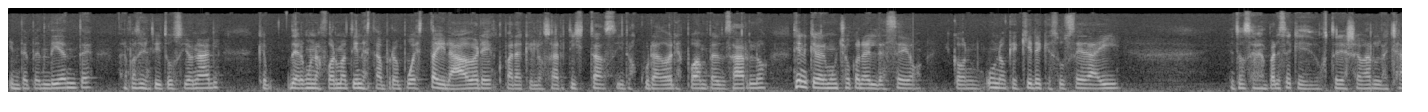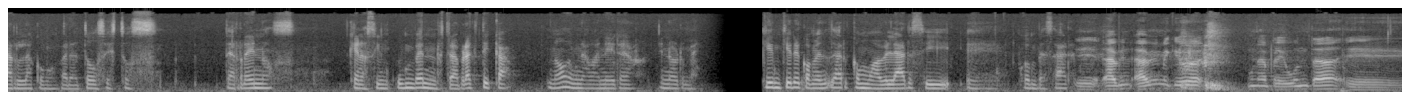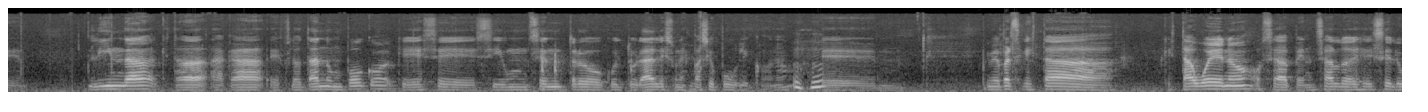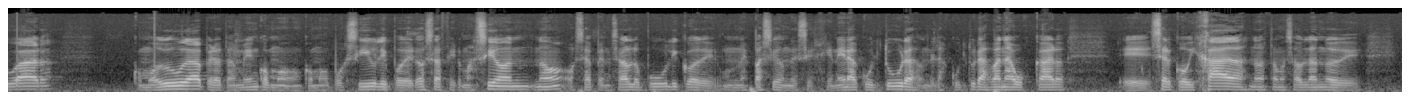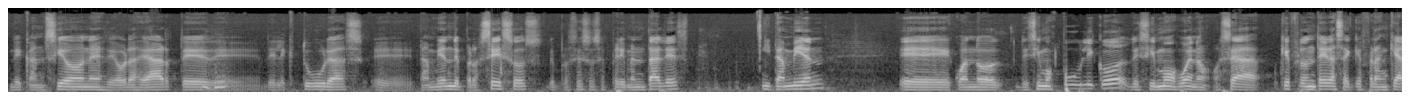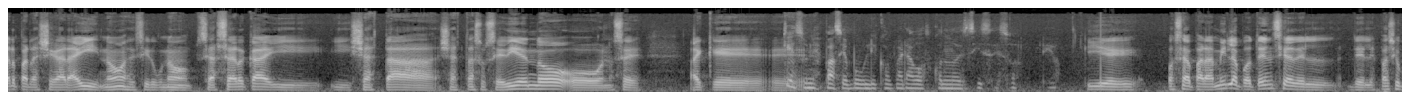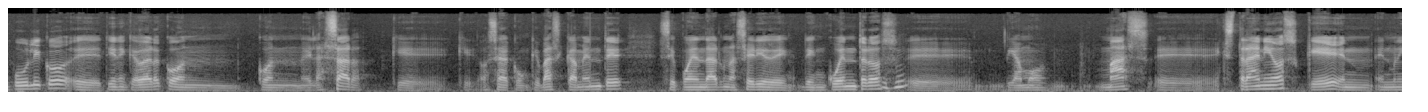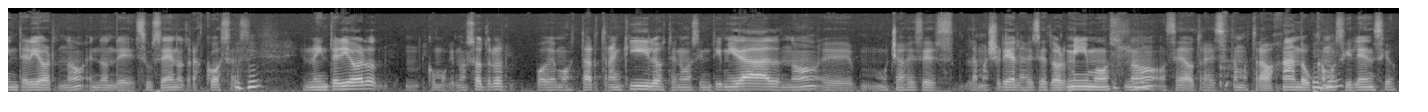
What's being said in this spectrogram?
independiente, un espacio institucional que de alguna forma tiene esta propuesta y la abre para que los artistas y los curadores puedan pensarlo. Tiene que ver mucho con el deseo y con uno que quiere que suceda ahí. Entonces me parece que me gustaría llevar la charla como para todos estos terrenos que nos incumben en nuestra práctica ¿no? de una manera enorme. ¿Quién quiere comenzar como a hablar? Si eh, empezar. Eh, a, mí, a, mí, me quedó una pregunta eh, linda que está acá eh, flotando un poco, que es eh, si un centro cultural es un espacio público. ¿no? Uh -huh. y me parece que está, que está bueno, o sea, pensarlo desde ese lugar como duda, pero también como, como posible y poderosa afirmación, ¿no? O sea, pensar lo público de un espacio donde se genera culturas, donde las culturas van a buscar eh, ser cobijadas, ¿no? Estamos hablando de, de canciones, de obras de arte, uh -huh. de, de, lecturas, eh, también de procesos, de procesos experimentales y también eh, cuando decimos público, decimos, bueno, o sea, qué fronteras hay que franquear para llegar ahí, ¿no? Es decir, uno se acerca y, y ya está ya está sucediendo o no sé, hay que... Eh, ¿Qué es un espacio público para vos cuando decís eso? Y, eh, o sea, para mí la potencia del, del espacio público eh, tiene que ver con, con el azar, que, que, o sea, con que básicamente se pueden dar una serie de, de encuentros, uh -huh. digamos, más eh, extraños que en, en, un interior, ¿no? En donde suceden otras cosas. Uh -huh. En un interior, como que nosotros podemos estar tranquilos, tenemos intimidad, ¿no? Eh, muchas veces, la mayoría de las veces dormimos, ¿no? Uh -huh. O sea, otras veces estamos trabajando, buscamos uh -huh. silencio.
